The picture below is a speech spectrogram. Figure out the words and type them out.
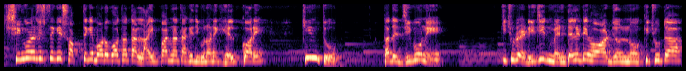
সিংহ রাশির থেকে সব থেকে বড় কথা, তার লাইফ পার্টনার তাকে জীবনে অনেক হেল্প করে। কিন্তু তাদের জীবনে কিছুটা রিজিড মেন্টালিটি হওয়ার জন্য কিছুটা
